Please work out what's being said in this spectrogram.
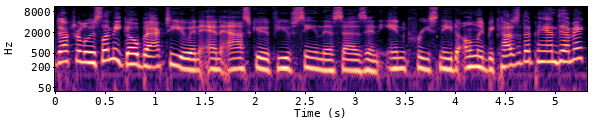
Dr. Lewis, let me go back to you and, and ask you if you've seen this as an increased need only because of the pandemic,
